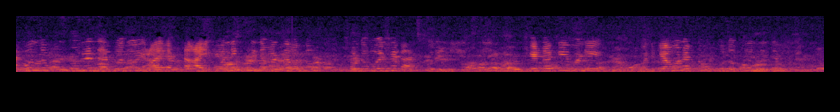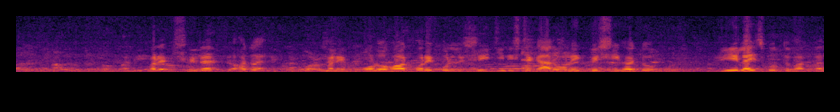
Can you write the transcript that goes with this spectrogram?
এখন যখন ঘুরে দেখো যে একটা আইকনিক সিনেমাতে হয়তো ছোট বয়সে কাজ করে নিয়েছিলে সেটাকে মানে মানে কেমন একটা উপলব্ধি নিতে মানে সেটা হয়তো মানে বড় হওয়ার পরে করলে সেই জিনিসটাকে আরও অনেক বেশি হয়তো রিয়েলাইজ করতে পারতাম,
